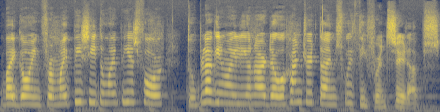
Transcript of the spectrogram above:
by going from my PC to my PS4 to plug in my Leonardo 100 times with different setups.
